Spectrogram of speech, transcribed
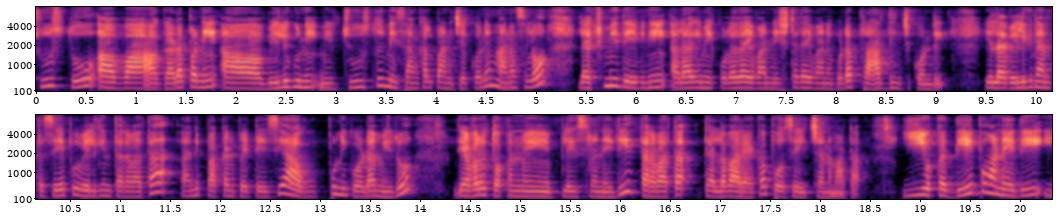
చూస్తూ ఆ ఆ గడపని ఆ వెలుగుని మీరు చూస్తూ మీ సంకల్పాన్ని చెప్పుకొని మనసులో లక్ష్మీదేవిని అలాగే మీ కులదైవాన్ని ఇష్టదైవాన్ని కూడా ప్రార్థించుకోండి. ఇలా వెలిగినంతసేపు వెలిగిన తర్వాత దాన్ని పక్కన పెట్టేసి ఆ ఉప్పుని కూడా మీరు ఎవరు తొక్కని ప్లేస్లో అనేది తర్వాత తెల్లవారాక పోసేయచ్చు అనమాట ఈ యొక్క దీపం అనేది ఈ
